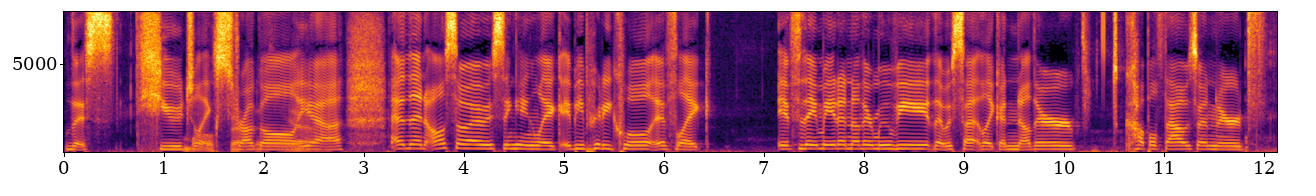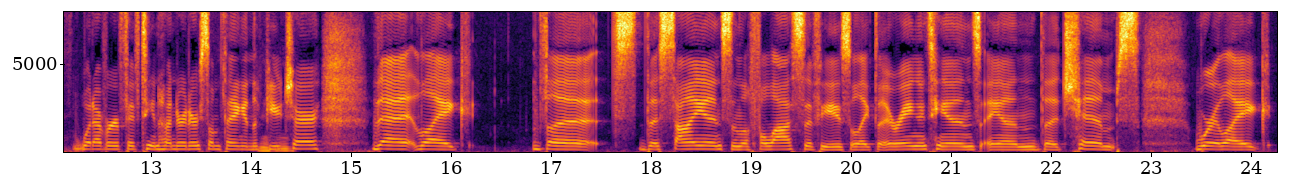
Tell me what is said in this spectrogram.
this huge Moral like struggle yeah. yeah and then also i was thinking like it'd be pretty cool if like if they made another movie that was set like another couple thousand or whatever 1500 or something in the future that like the the science and the philosophy so like the orangutans and the chimps were like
